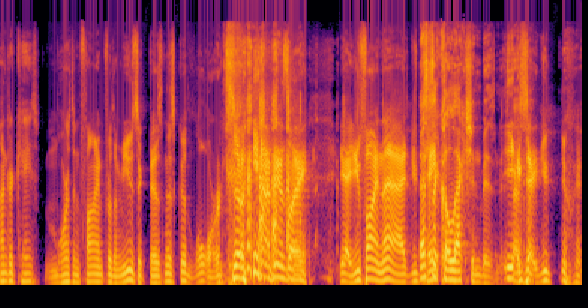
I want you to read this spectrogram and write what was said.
100k is more than fine for the music business. Good lord. So yeah, I mean, it's like, yeah, you find that you That's take the collection business. yeah, exactly. You,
